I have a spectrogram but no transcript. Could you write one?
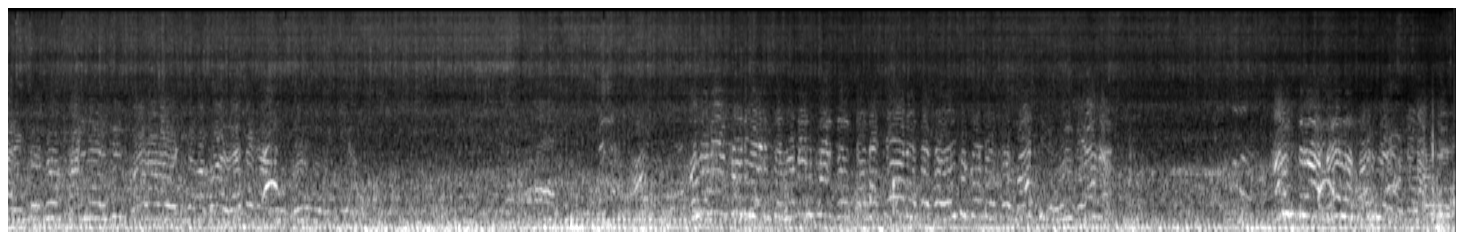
அப்பா ரெண்டு வருஷம் பண்ண இருக்கு கோலால வெட்டிக்கப்பா வேட்டைக்காரன் பெருமை முக்கியம் முதலே கொடி எடுத்து முதல் பரிசு தனக்கான வைத்துக் கொண்டிருக்கிற மாற்றின் உறுதியான அல்ட்ரா மேல மருந்து முதலாவதாக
